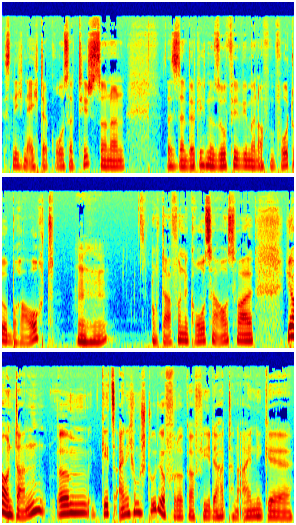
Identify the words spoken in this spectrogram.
ist nicht ein echter großer Tisch, sondern das ist dann wirklich nur so viel, wie man auf dem Foto braucht. Mhm. Auch davon eine große Auswahl. Ja, und dann ähm, geht es eigentlich um Studiofotografie. Der hat dann einige,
